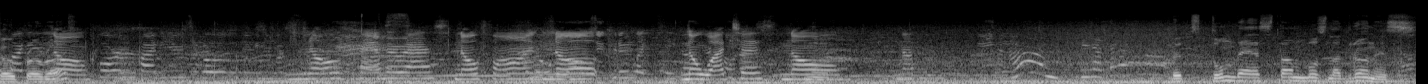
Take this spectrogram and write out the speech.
GoPro, five- right? No. Four or five years ago. it was No cameras, no phone, no You like no watches, no nothing. But ¿dónde están los ladrones?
